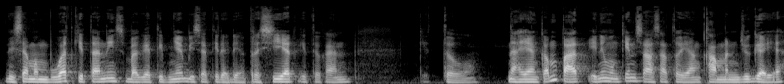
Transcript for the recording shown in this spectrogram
Bisa membuat kita nih sebagai timnya bisa tidak diapresiat gitu kan. Gitu. Nah yang keempat ini mungkin salah satu yang common juga ya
